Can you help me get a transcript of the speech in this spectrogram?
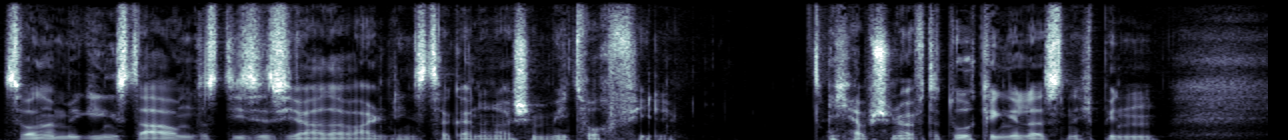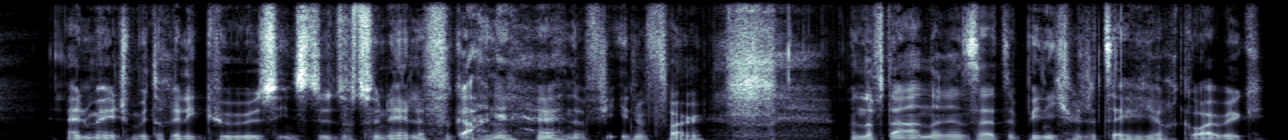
Sondern mir ging es darum, dass dieses Jahr der Valentinstag an einem Mittwoch fiel. Ich habe schon öfter durchklingen lassen, ich bin ein Mensch mit religiös-institutioneller Vergangenheit auf jeden Fall. Und auf der anderen Seite bin ich halt tatsächlich auch gläubig.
